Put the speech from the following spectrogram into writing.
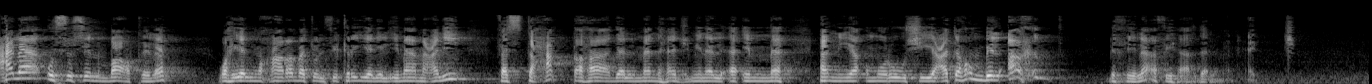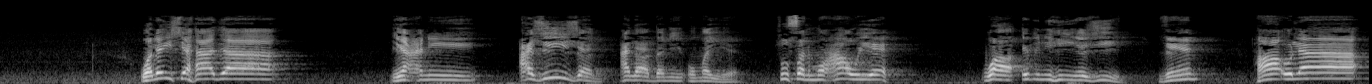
على أسس باطلة وهي المحاربة الفكرية للإمام علي فاستحق هذا المنهج من الأئمة أن يأمروا شيعتهم بالأخذ بخلاف هذا المنهج. وليس هذا يعني عزيزا على بني أمية خصوصا معاوية وابنه يزيد. زين؟ هؤلاء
